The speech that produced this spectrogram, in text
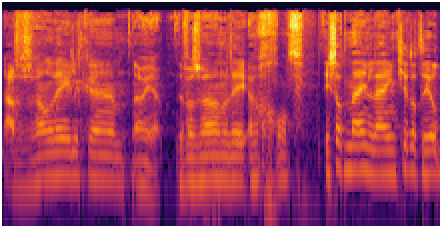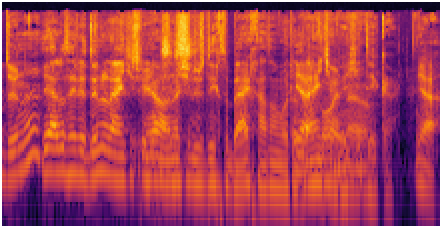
Nou, dat was wel een lelijke... Oh ja, dat was wel een lelijke... Oh god. Is dat mijn lijntje, dat heel dunne? Ja, dat hele dunne lijntje is jou. En als je dus dichterbij gaat, dan wordt dat Ja, ik lijntje een hoor beetje nou. dikker. Ja.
